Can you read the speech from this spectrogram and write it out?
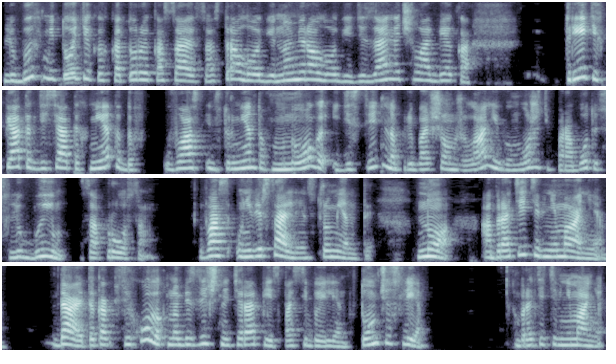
любых методиках, которые касаются астрологии, нумерологии, дизайна человека, третьих, пятых, десятых методов, у вас инструментов много, и действительно при большом желании вы можете поработать с любым запросом. У вас универсальные инструменты, но обратите внимание, да, это как психолог, но без личной терапии, спасибо, Елен, в том числе, обратите внимание,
